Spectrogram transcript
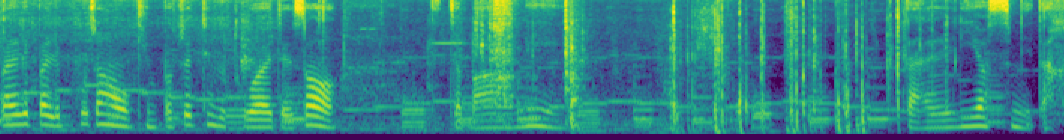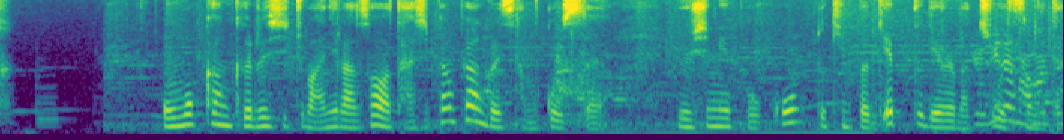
빨리빨리 포장하고 김밥 세팅도 도와야 돼서 진짜 마음이 난리였습니다. 오목한 그릇이 좀 아니라서 다시 평평한 그릇에 담고 있어요. 유심히 보고 또 김밥 예쁘게 열 맞추고 있습니다.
